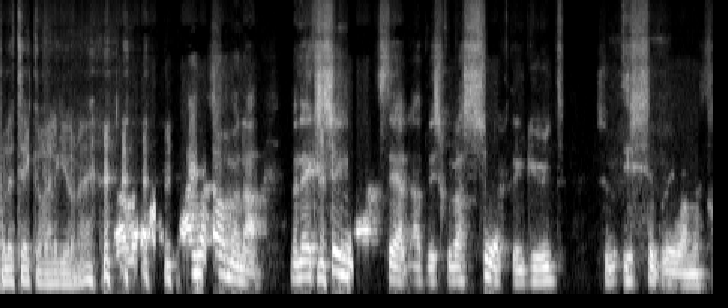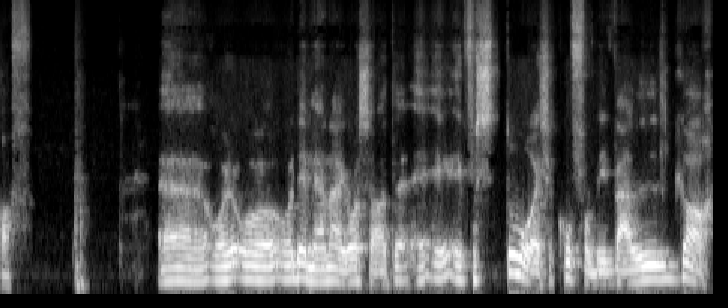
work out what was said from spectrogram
politikk og religion. ja, men, men jeg synger et sted at vi skulle ha søkt en gud som ikke driver med straff. Uh, og, og, og, det mener jeg også. at jeg, jeg, forstår ikke hvorfor vi velger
